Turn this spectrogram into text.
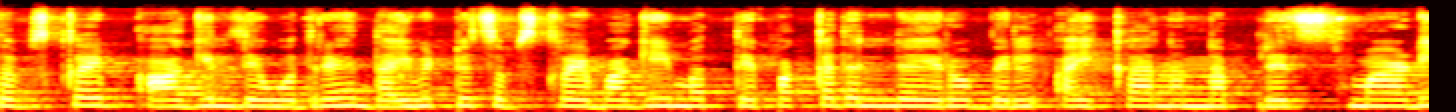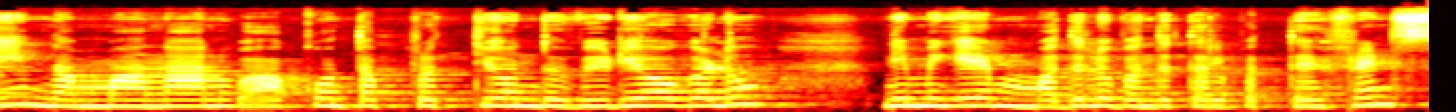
ಸಬ್ಸ್ಕ್ರೈಬ್ ಆಗಿಲ್ಲದೆ ಹೋದರೆ ದಯವಿಟ್ಟು ಸಬ್ಸ್ಕ್ರೈಬ್ ಆಗಿ ಮತ್ತು ಪಕ್ಕದಲ್ಲೇ ಇರೋ ಬೆಲ್ ಐಕಾನನ್ನು ಪ್ರೆಸ್ ಮಾಡಿ. ನಮ್ಮ ನಾನು ಹಾಕುವಂಥ ಪ್ರತಿಯೊಂದು ವಿಡಿಯೋಗಳು ನಿಮಗೆ ಮೊದಲು ಬಂದು ತಲುಪುತ್ತೆ. ಫ್ರೆಂಡ್ಸ್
